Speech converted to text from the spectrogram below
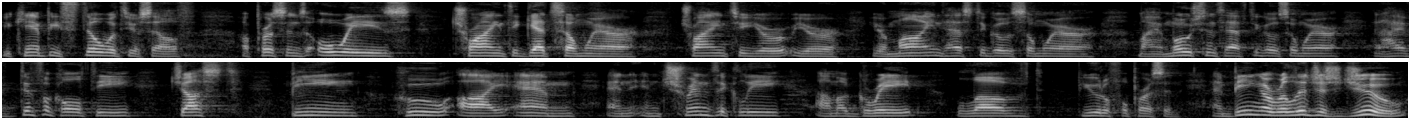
You can't be still with yourself. A person's always trying to get somewhere, trying to, your, your, your mind has to go somewhere, my emotions have to go somewhere, and I have difficulty just being who I am, and intrinsically, I'm a great, loved, beautiful person. And being a religious Jew,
